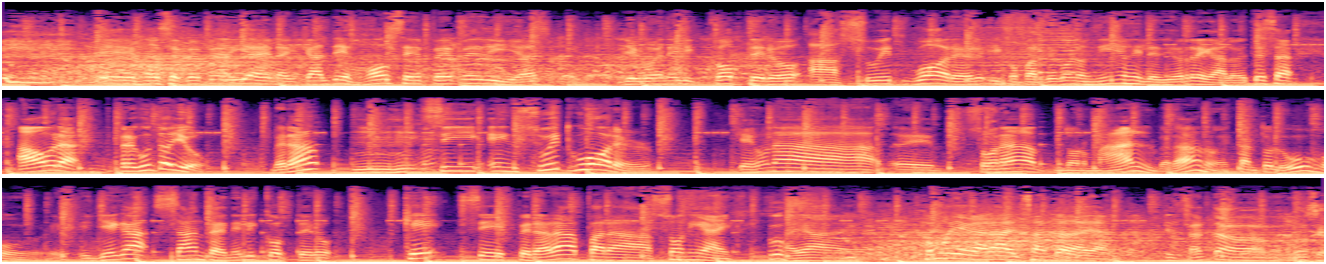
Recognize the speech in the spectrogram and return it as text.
eh, José Pepe Díaz, el alcalde José Pepe Díaz, llegó en helicóptero a Sweetwater y compartió con los niños y le dio regalo. Este es a- Ahora, pregunto yo, ¿verdad? Si en Sweetwater, que es una eh, zona normal, ¿verdad? No es tanto lujo, eh, llega Santa en helicóptero, ¿qué se esperará para Sony. Allá, eh, ¿Cómo llegará el Santa de allá? El Santa, no sé.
